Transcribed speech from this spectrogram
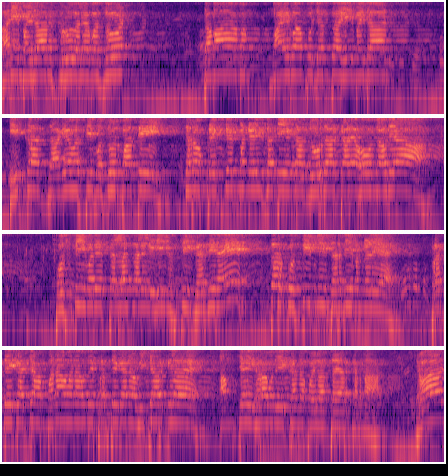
आणि मैदान सुरू झाल्यापासून तमाम मायबाप जनता हे मैदान एका जागेवरती बसून पाहते. सर्व प्रेक्षक मंडळीसाठी एकदा जोरदार टाळ्या होऊन जाऊ द्या. कुस्तीमध्ये तल्लन झालेली ही नुसती गर्दी नाही. तर कुस्तीतली दर्दी मंडळी आहे. प्रत्येकाच्या मनामनामध्ये प्रत्येकानं विचार केलाय आमच्याही घरामध्ये एखादा पैलवान तयार करणार. शिवास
